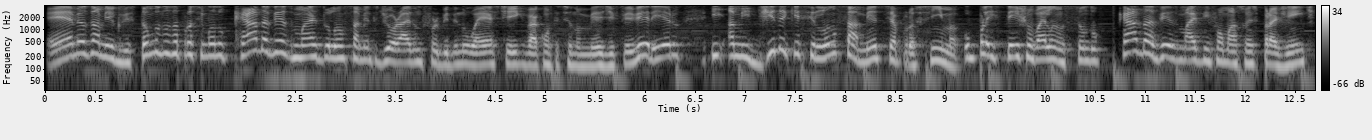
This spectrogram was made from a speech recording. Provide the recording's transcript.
É, meus amigos, estamos nos aproximando cada vez mais do lançamento de Horizon Forbidden West aí, que vai acontecer no mês de fevereiro, e à medida que esse lançamento se aproxima, o Playstation vai lançando cada vez mais informações pra gente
